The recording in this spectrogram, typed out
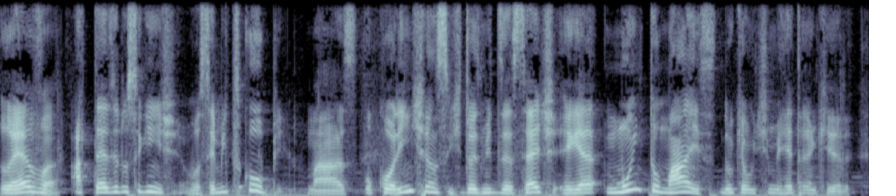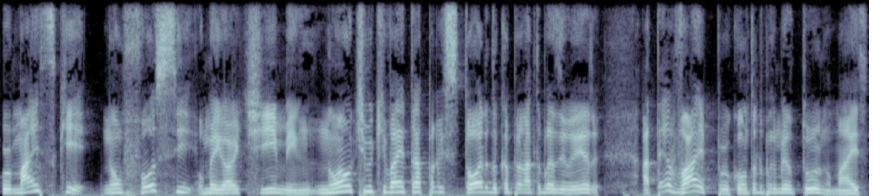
leva à tese do seguinte: você me desculpe, mas o Corinthians de 2017 ele é muito mais do que um time retranqueiro. Por mais que não fosse o melhor time, não é um time que vai entrar para a história do Campeonato Brasileiro. Até vai por conta do primeiro turno, mas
